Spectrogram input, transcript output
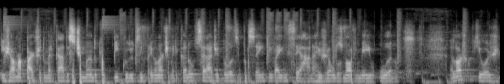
e já uma parte do mercado estimando que o pico do desemprego norte-americano será de 12% e vai encerrar na região dos 9,5% o ano. É lógico que hoje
